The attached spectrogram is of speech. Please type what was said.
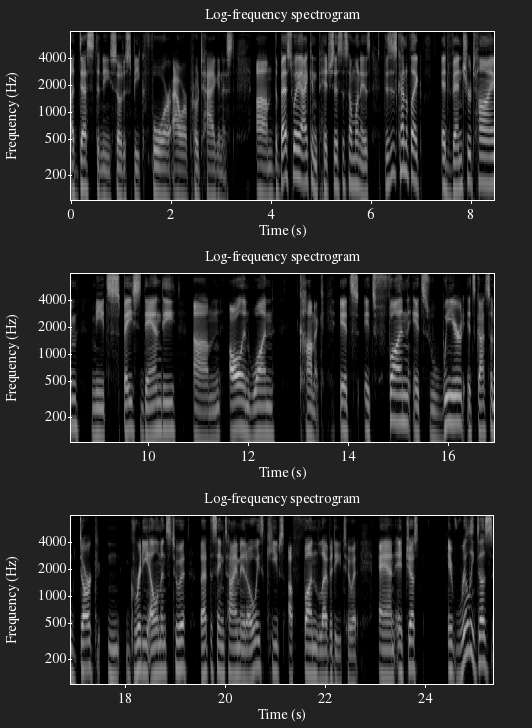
a destiny so to speak for our protagonist? Um, the best way i can pitch this to someone is this is kind of like adventure time meets space dandy um, all in one comic. It's it's fun it's weird it's got some dark gritty elements to it but at the same time it always keeps a fun levity to it. And it just it really does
